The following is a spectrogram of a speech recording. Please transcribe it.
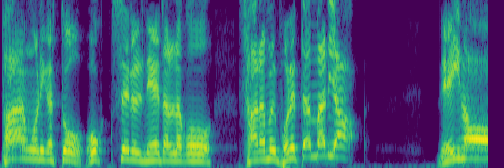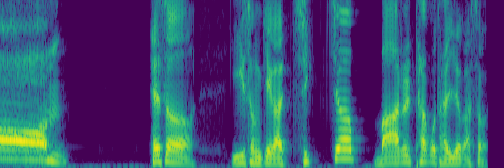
방원이가 또 옥새를 내달라고 사람을 보냈단 말이야. 내 이놈! 해서 이성계가 직접 말을 타고 달려가서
